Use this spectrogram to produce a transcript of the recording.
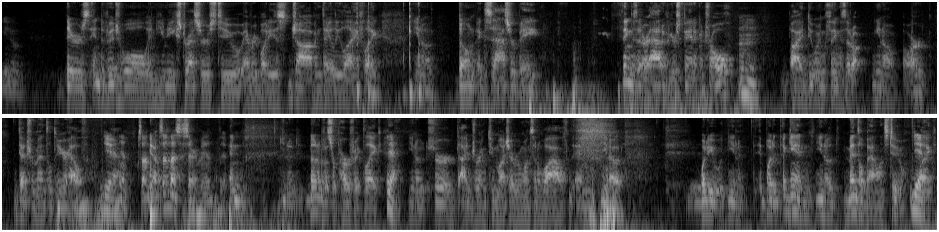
you know there's individual and unique stressors to everybody's job and daily life like you know don't exacerbate things that are out of your span of control Mm-hmm. by doing things that are you know are detrimental to your health Yeah. yeah, it's, un- Yeah. it's unnecessary, man. and you know none of us are perfect like Yeah. you know sure i drink too much every once in a while and you know what do you you know but again you know mental balance too Yeah. like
